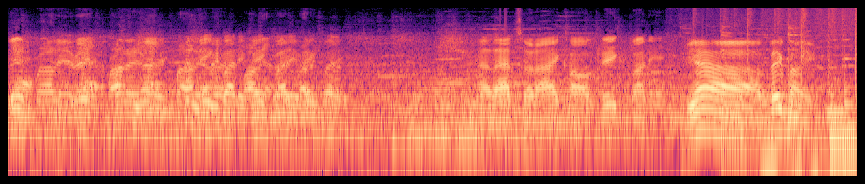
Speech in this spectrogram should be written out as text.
Big money, big money, big money, big money, big money, big money. Now that's what I call big money. Yeah, big money.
